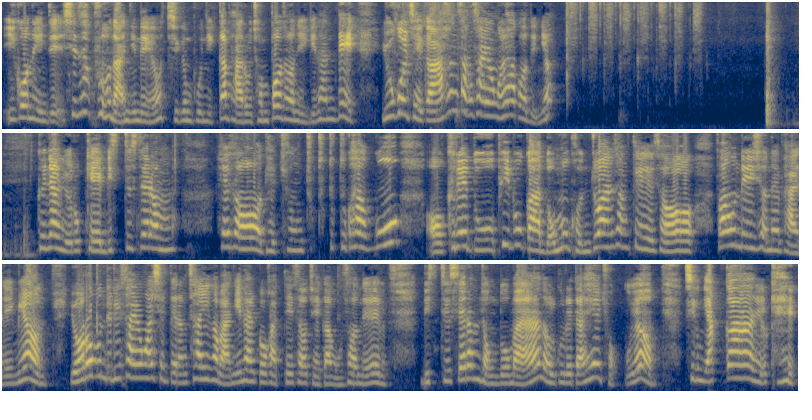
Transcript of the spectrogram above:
이거는 이제 신상품은 아니네요. 지금 보니까 바로 전 버전이긴 한데 요걸 제가 항상 사용을 하거든요. 그냥 이렇게 미스트 세럼 해서 대충 툭툭툭툭 하고 어 그래도 피부가 너무 건조한 상태에서 파운데이션을 바르면 여러분들이 사용하실 때랑 차이가 많이 날 것 같아서 제가 우선은 미스트 세럼 정도만 얼굴에다 해줬고요. 지금 약간 이렇게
